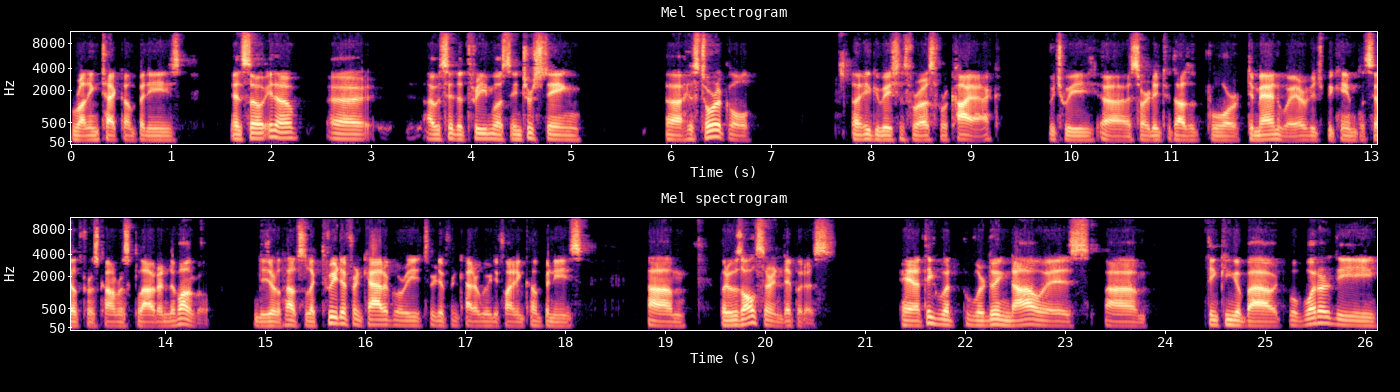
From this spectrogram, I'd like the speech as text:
running tech companies. And so, you know, uh, I would say the three most interesting uh, historical uh, incubations for us were Kayak, which we uh, started in 2004, Demandware, which became the Salesforce Commerce Cloud, and Livongo, digital health. So, like three different categories, three different category defining companies. Um, but it was all serendipitous. And I think what we're doing now is um, thinking about well, what are the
